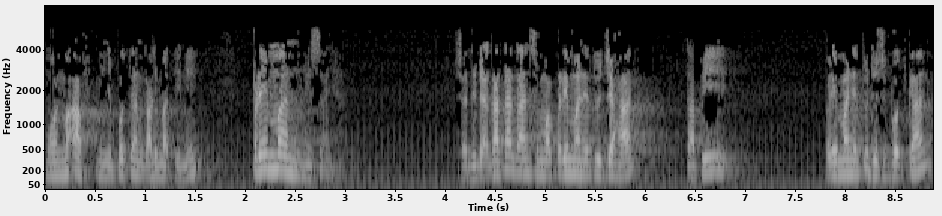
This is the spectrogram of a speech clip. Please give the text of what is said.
mohon maaf menyebutkan kalimat ini, preman misalnya. Saya tidak katakan semua preman itu jahat, tapi preman itu disebutkan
